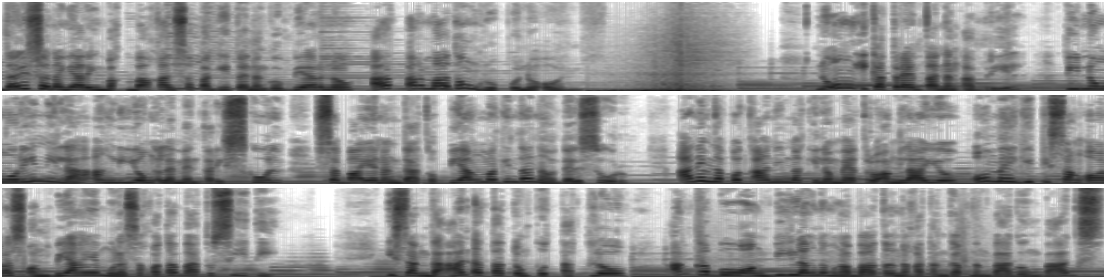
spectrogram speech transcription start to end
dahil sa nangyaring bakbakan sa pagitan ng gobyerno at armadong grupo noon. Noong ika-30 ng Abril, tinungo rin nila ang Liyong Elementary School sa bayan ng Datopiang, Maguindanao del Sur. 66 na kilometro ang layo o mahigit isang oras ang biyahe mula sa Cotabato City. Isang daan at tatlo ang kabuoang bilang ng mga batang nakatanggap ng bagong bags,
